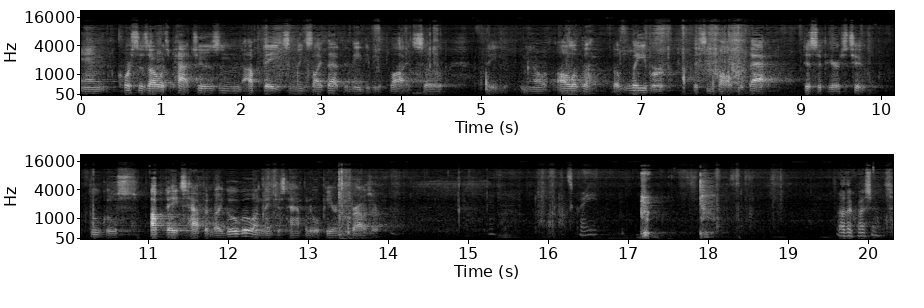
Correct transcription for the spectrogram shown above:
and of course, there's always patches and updates and things like that that need to be applied. So the, you know, all of the, the labor that's involved with that disappears too. Google's updates happen by Google, and they just happen to appear in the browser. That's great. other questions?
